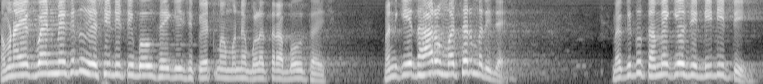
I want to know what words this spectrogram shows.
હમણાં એક ભાઈને મેં કીધું એસિડિટી બહુ થઈ ગઈ છે, પેટમાં મને બળતરા બહુ થાય છે. મને કે, એ ધારું મચ્છર મરી જાય. મેં કીધું, તમે કયો છે ડીડીટી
